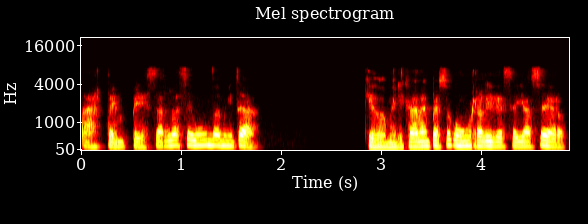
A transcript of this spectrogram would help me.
hasta empezar la segunda mitad, que Dominicana empezó con un rally de 6 a 0,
